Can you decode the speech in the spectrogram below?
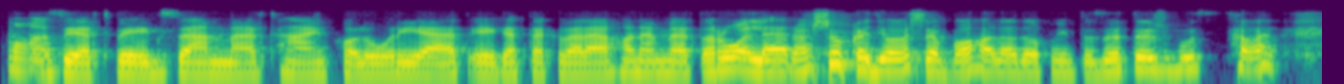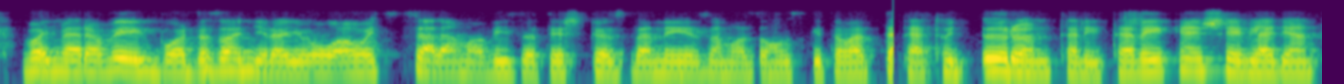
nem azért végzem, mert hány kalóriát égetek vele, hanem mert a rollerra sokkal gyorsabban haladok, mint az ötös busztal, vagy mert a végboard az annyira jó, ahogy szelem a vizet, és közben nézem az omszkitavat. Tehát, hogy örömteli tevékenység legyen,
